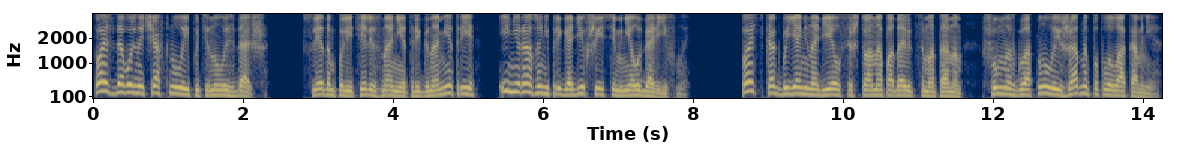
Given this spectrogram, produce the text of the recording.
Пасть довольно чавкнула и потянулась дальше. Следом полетели знания тригонометрии и ни разу не пригодившиеся мне логарифмы. Пасть, как бы я ни надеялся, что она подавится матаном, шумно сглотнула и жадно поплыла ко мне.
